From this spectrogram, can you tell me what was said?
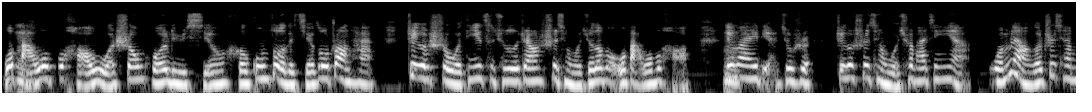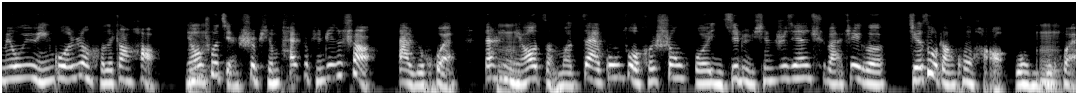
我把握不好我生活、旅行和工作的节奏状态，这个是我第一次去做这样事情，我觉得我把握不好。另外一点就是这个事情我缺乏经验，我们两个之前没有运营过任何的账号。你要说剪视频、拍视频这个事儿，大于会，但是你要怎么在工作和生活以及旅行之间去把这个节奏掌控好，我们不会。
